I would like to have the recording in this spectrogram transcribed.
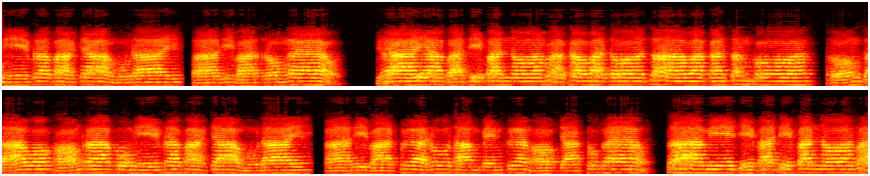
มีพระภาคเจ้าหมู่ใดปฏิบัติตรงแล้วยายาปฏิปันโนภะคะวะโตสาวกสังโฆสงสาวกของ พระผู้มีพระภาคเจ้าหมู่ใดปฏิบัติเพื่อรู้ธรรมเป็นเครื่องออกจากทุกข์แล้วสามีจิปฏิปันโนภะ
